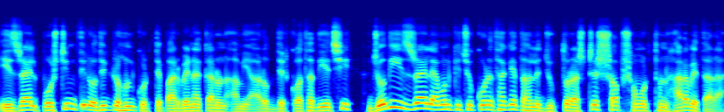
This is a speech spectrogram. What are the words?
ইসরায়েল পশ্চিম তীর অধিগ্রহণ করতে পারবে না কারণ আমি আরবদের কথা দিয়েছি। যদি ইসরায়েল এমন কিছু করে থাকে, তাহলে যুক্তরাষ্ট্রের সব সমর্থন হারাবে তারা।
